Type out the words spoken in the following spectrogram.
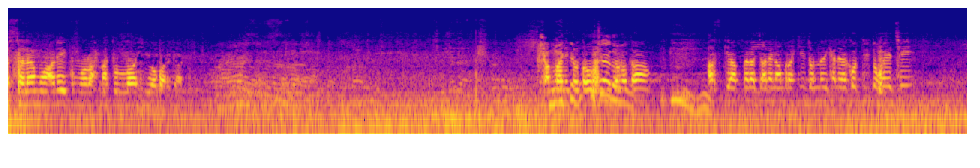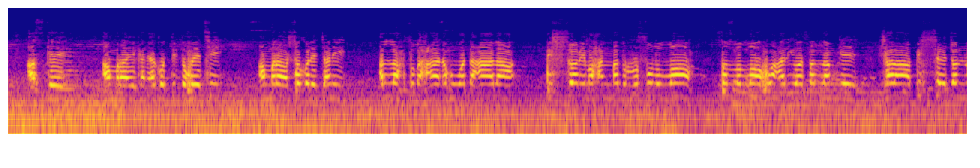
আসসালামু আলাইকুম রাহমাতুল্লাহি সম্মানিত জনতা আজকে আপনারা জানেন আমরা কি জন্য এখানে একত্রিত হয়েছি? আজকে আমরা এখানে একত্রিত হয়েছি। আমরা সকলে জানি আল্লাহ সুবহানাহু ওয়া তাআলা বিশ্বনবী মুহাম্মদুর রাসূলুল্লাহ সাল্লাল্লাহু আলাইহি ওয়াসাল্লামকে সারা বিশ্বের জন্য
